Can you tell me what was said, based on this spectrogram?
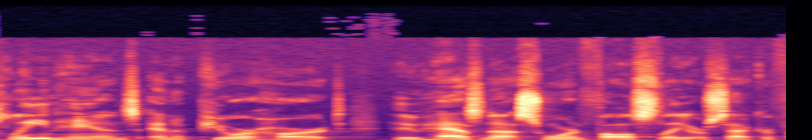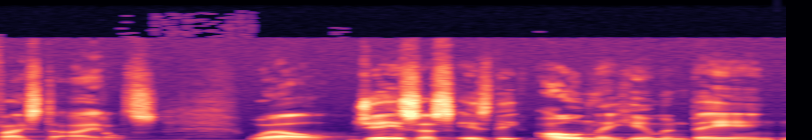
clean hands and a pure heart, who has not sworn falsely or sacrificed to idols. Well, Jesus is the only human being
